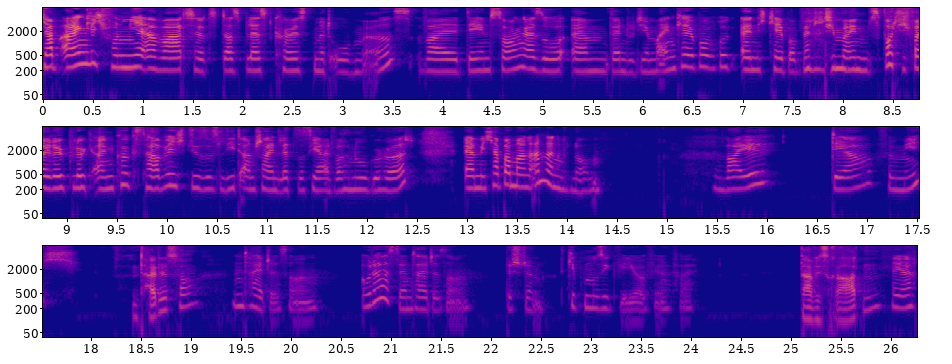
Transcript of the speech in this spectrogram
Ich habe eigentlich von mir erwartet, dass Blessed Cursed mit oben ist, weil den Song, also ähm, wenn du dir meinen K-Pop, äh nicht K-Pop, wenn du dir meinen Spotify-Rückblick anguckst, habe ich dieses Lied anscheinend letztes Jahr einfach nur gehört. Ähm, ich habe aber einen anderen genommen, weil der für mich Ein Titelsong? ein Titelsong. Oder ist der ein Titelsong? Bestimmt. Es gibt ein Musikvideo auf jeden Fall. Darf ich's raten? Ja,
